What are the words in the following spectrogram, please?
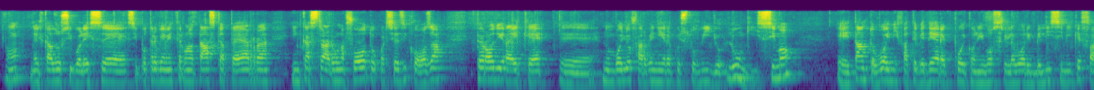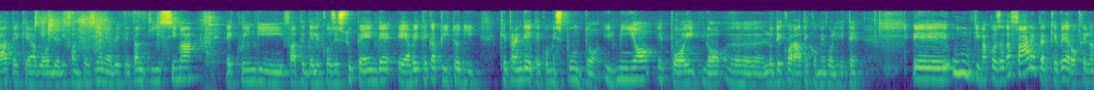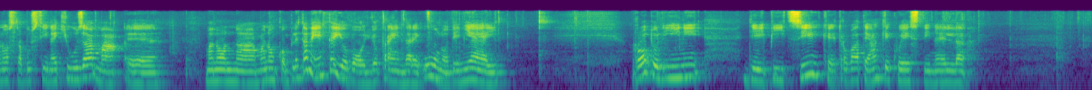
No? nel caso si volesse si potrebbe mettere una tasca per incastrare una foto qualsiasi cosa però direi che eh, non voglio far venire questo video lunghissimo e tanto voi mi fate vedere poi con i vostri lavori bellissimi che fate che a voglia di fantasia ne avete tantissima e quindi fate delle cose stupende e avete capito di, che prendete come spunto il mio e poi lo, eh, lo decorate come volete. Un'ultima cosa da fare perché è vero che la nostra bustina è chiusa ma, eh, ma, non, ma non completamente io voglio prendere uno dei miei rotolini dei pizzi che trovate anche questi nel,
